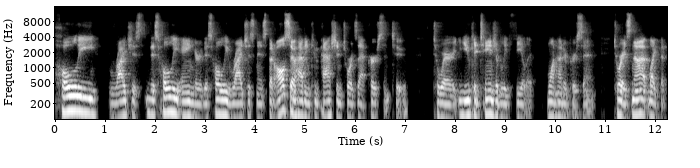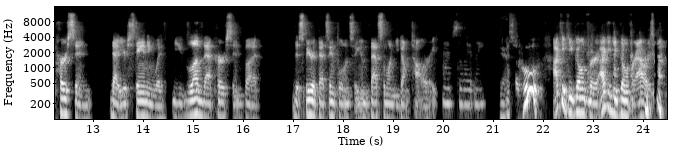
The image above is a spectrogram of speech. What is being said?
holy righteous, this holy anger, this holy righteousness, but also having compassion towards that person too, to where you could tangibly feel it 100%, to where it's not like the person that you're standing with, you love that person, but the spirit that's influencing him, that's the one you don't tolerate. Absolutely. Yeah. So, whew, I could keep going for I could keep going for hours.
